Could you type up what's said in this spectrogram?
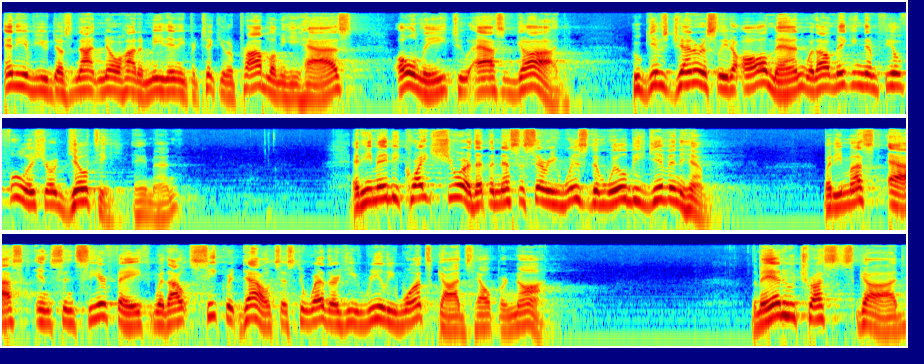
any of you does not know how to meet any particular problem he has, only to ask God, who gives generously to all men without making them feel foolish or guilty. Amen. And he may be quite sure that the necessary wisdom will be given him. But he must ask in sincere faith without secret doubts as to whether he really wants God's help or not. The man who trusts God,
